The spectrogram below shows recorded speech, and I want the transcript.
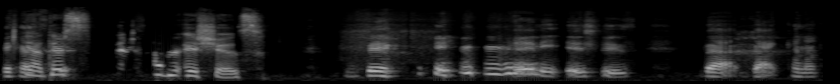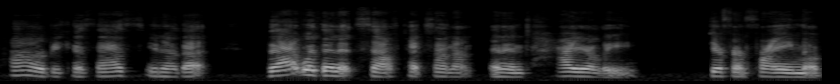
Because yeah, there's there's other issues. Very many issues that that can occur because that's you know that that within itself takes on a, an entirely different frame of,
